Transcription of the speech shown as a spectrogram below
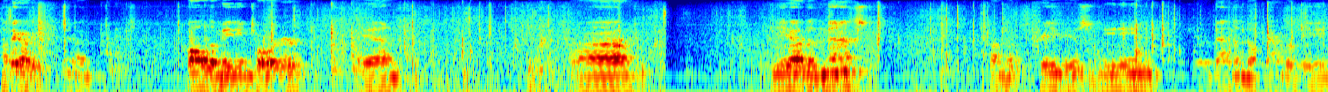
I think I'll, call the meeting to order, and, uh, you have the minutes from the previous meeting, which would have been the November meeting.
